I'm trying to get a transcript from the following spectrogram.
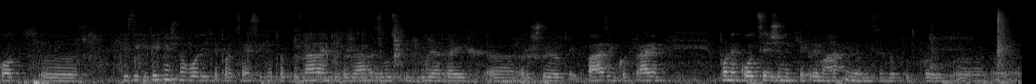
kot uh, tisti, ki tehnično vodi te procese, ki je prepoznala in tudi država zelo spodbuja, da jih uh, rešuje v tej fazi. In kot pravim, ponekod se je že nekje premaknilo, mislim, da tudi prav uh,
